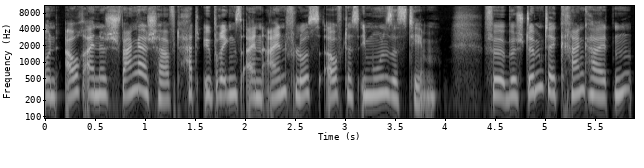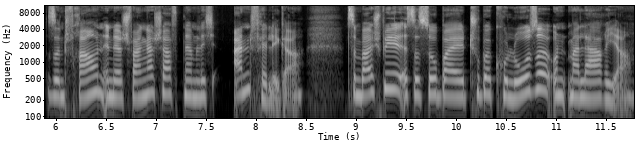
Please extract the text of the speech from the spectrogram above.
Und auch eine Schwangerschaft hat übrigens einen Einfluss auf das Immunsystem. Für bestimmte Krankheiten sind Frauen in der Schwangerschaft nämlich anfälliger. Zum Beispiel ist es so bei Tuberkulose und Malaria.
